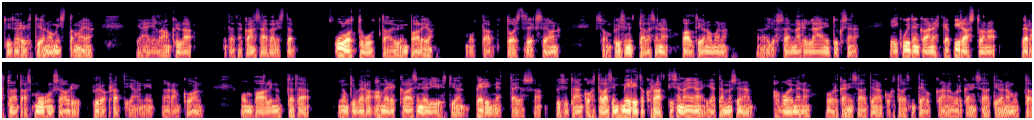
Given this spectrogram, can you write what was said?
tytäryhtiön omistama ja, ja heillä on kyllä tätä kansainvälistä ulottuvuutta hyvin paljon, mutta toistaiseksi se on, se on pysynyt tällaisena valtionomana jossain määrin läänityksenä. Ei kuitenkaan ehkä virastona verrattuna taas muuhun Saudi-byrokratiaan, niin Aramco on, on vaalinnut tätä jonkin verran amerikkalaisen öljyyhtiön perinnettä, jossa pysytään kohtalaisen meritokraattisena ja, ja tämmöisenä avoimena organisaationa, kohtalaisen tehokkaana organisaationa, mutta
